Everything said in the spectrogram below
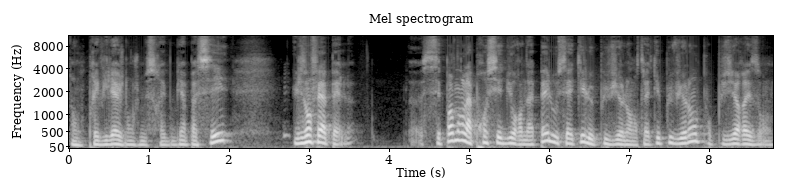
donc privilège dont je me serais bien passé. Ils ont fait appel. Euh, c'est pendant la procédure en appel où ça a été le plus violent. Ça a été le plus violent pour plusieurs raisons.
